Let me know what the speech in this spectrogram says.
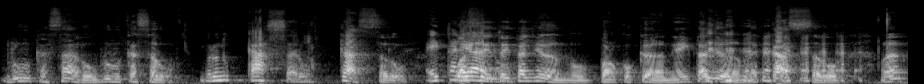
Bruno Cassaro ou Bruno Cassaro? Bruno Cassaro. Cassaro. É italiano. O acento é italiano, porco cane, é italiano, é Cassaro, né?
